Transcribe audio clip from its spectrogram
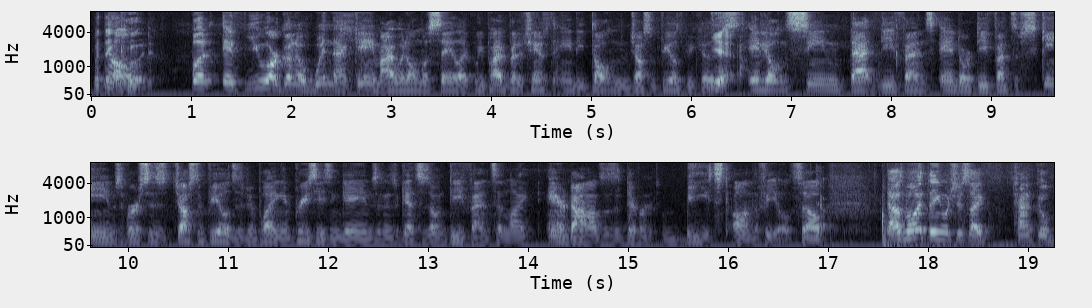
but they No. could. But if you are gonna win that game, I would almost say like we probably have a better chance to Andy Dalton and Justin Fields because Yeah. Andy Dalton's seen that defense and or defensive schemes versus Justin Fields has been playing in preseason games and is against his own defense and like Aaron Donald's is a different beast on the field. So Yeah. that was my only thing, which is like kind of feel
